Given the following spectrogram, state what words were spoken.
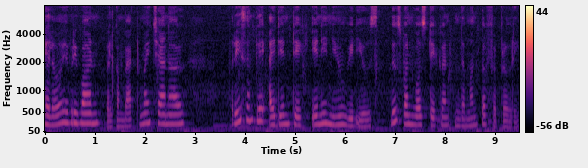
Hello everyone, welcome back to my channel. Recently I didn't take any new videos. This one was taken in the month of February.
